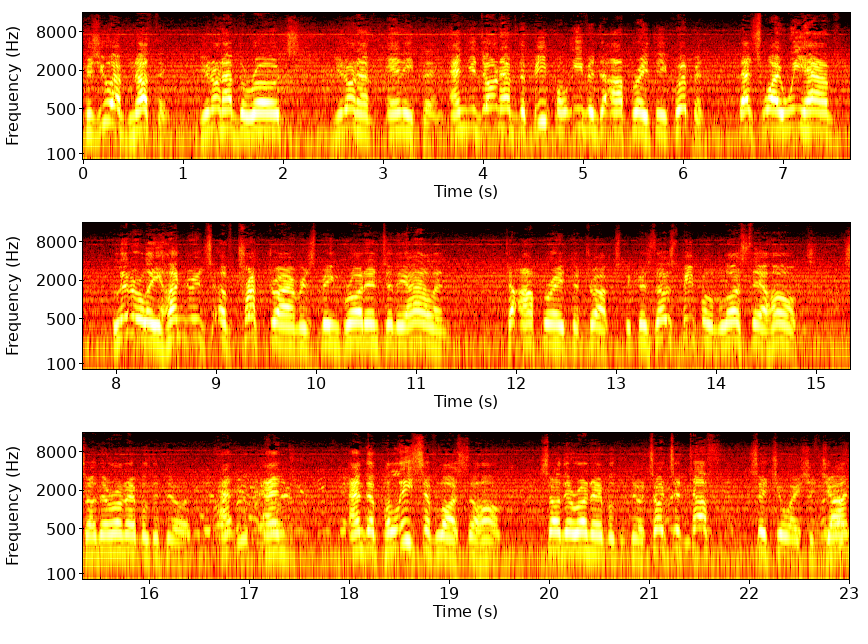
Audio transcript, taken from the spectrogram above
because you have nothing. You don't have the roads, you don't have anything, and you don't have the people even to operate the equipment. That's why we have literally hundreds of truck drivers being brought into the island to operate the trucks because those people have lost their homes, so they're unable to do it. And, and, and the police have lost their homes, so they're unable to do it. So it's a tough situation, John.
